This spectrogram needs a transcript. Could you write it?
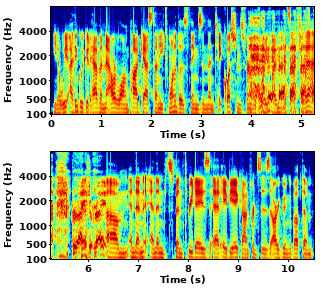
you know, we I think we could have an hour long podcast on each one of those things and then take questions for another 45 minutes after that. right, right. Um, and then and then spend three days at ABA conferences arguing about them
